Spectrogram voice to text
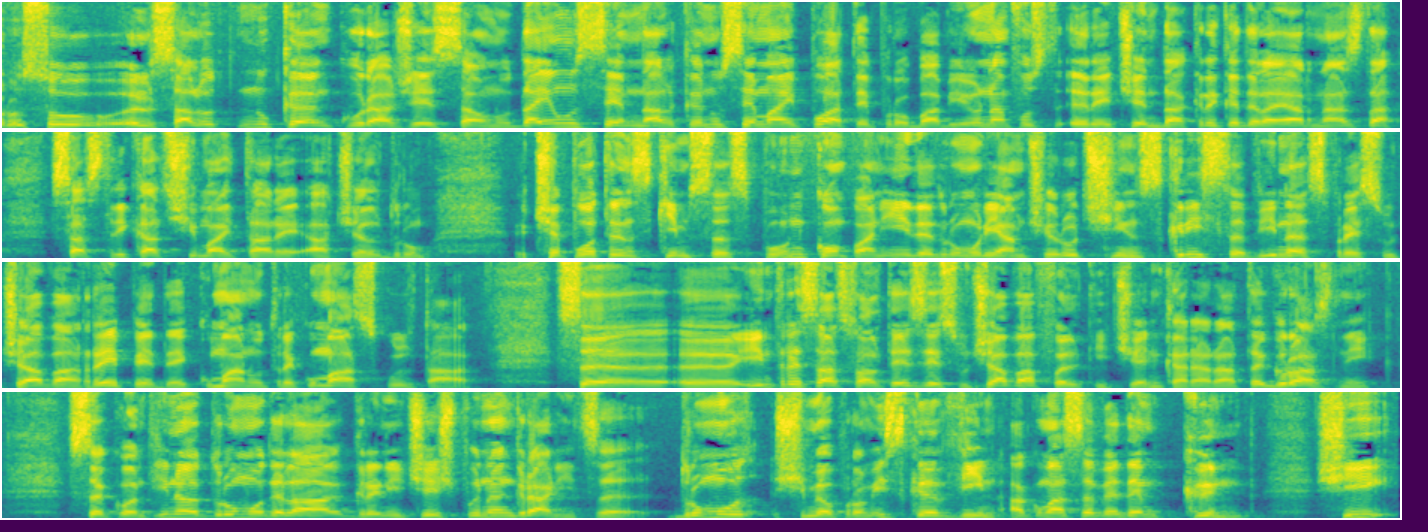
rusul îl salut, nu că încurajez sau nu, dar e un semnal că nu se mai poate, probabil. Eu n-am fost recent, dar cred că de la iarna asta s-a stricat și mai tare acel drum. Ce pot în schimb să spun? Companiei de drumuri am cerut și înscris să vină spre Suceava repede, cum anul trecut m-a ascultat, să uh, intre să asfalteze Suceava Fălticeni, care arată groaznic, să continuă drumul de la Grănicești până în graniță, drumul și mi-au promis că vin. Acum să vedem vedem când. Și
